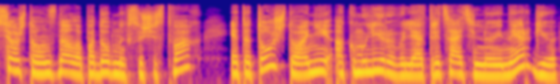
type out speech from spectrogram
все, что он знал о подобных существах, это то, что они аккумулировали отрицательную энергию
